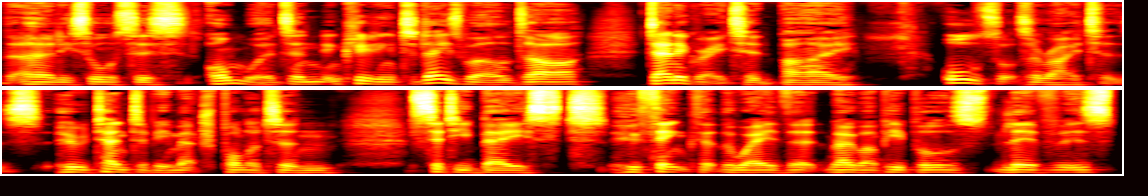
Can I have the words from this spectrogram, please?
the early sources onwards, and including in today's world, are denigrated by all sorts of writers who tend to be metropolitan, city based, who think that the way that mobile peoples live is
